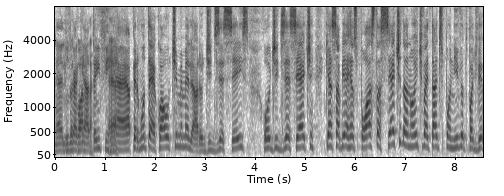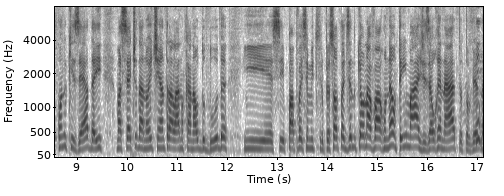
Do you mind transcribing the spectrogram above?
É, ele Duda fica corta. quieto. Enfim, É. é, a pergunta é: qual o time é melhor? O de 16 ou de 17? Quer saber a resposta? Às 7 da noite vai estar disponível. Tu pode ver quando quiser. Daí, umas 7 da noite, entra lá no canal do Duda e esse papo vai ser muito. O pessoal tá dizendo que é o Navarro. Não, tem imagens, é o Renato. Eu tô vendo.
